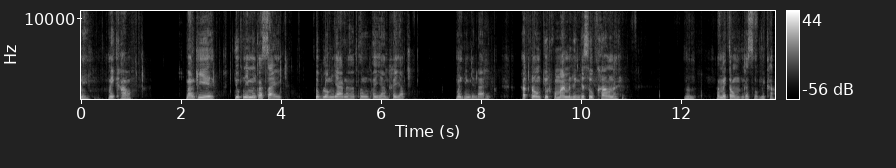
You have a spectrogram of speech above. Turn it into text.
นี่ ไม่เข้า บางทียุบนี้มันก็ใส่สูบลมยากนะครับ ต้องพยายามขยับ มันถึงจะได้ ถ้าตรงจุดของมันมันถึงจะสูบเข้านะ อืม ถ้าไม่ตรงมันก็สูบไม่เข้า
